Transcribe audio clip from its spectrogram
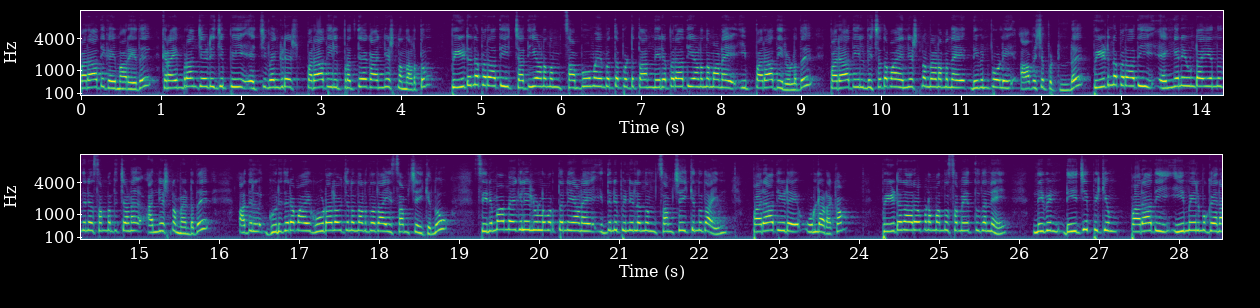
പരാതി കൈമാറിയത്. Crime branch A D G P H Venkatesh പരാതിയിൽ പ്രത്യേക അന്വേഷണം നടത്തും. പീഡന പരാതി ചതിയാണെന്നും സംഭവവുമായി ബന്ധപ്പെട്ട് താൻ നിരപരാധിയാണെന്നുമാണ് ഈ പരാതിയിലുള്ളത്. പരാതിയിൽ വിശദമായ അന്വേഷണം വേണമെന്ന് ദിവിൻ പോളി ആവശ്യപ്പെട്ടിട്ടുണ്ട്. പീഡന പരാതി എങ്ങനെയുണ്ടായി എന്നതിനെ സംബന്ധിച്ചാണ് അന്വേഷണം വേണ്ടത്. അതിൽ ഗുരുതരമായ ഗൂഢാലോചന നടന്നതായി സംശയിക്കുന്നു. സിനിമാ മേഖലയിലുള്ളവർ തന്നെയാണ് ഇതിന് പിന്നിലെന്നും സംശയിക്കുന്നതായും പരാതിയുടെ ഉള്ളടക്കം. പീഡനാരോപണം വന്ന സമയത്ത് തന്നെ നിവിൻ ഡി ജി പിക്കും പരാതി ഇമെയിൽ മുഖേന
